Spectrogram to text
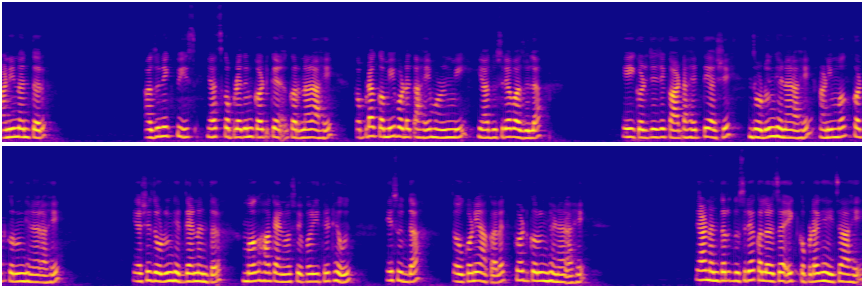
आणि नंतर अजून एक पीस ह्याच कपड्यातून कट के करणार आहे. कपडा कमी पडत आहे म्हणून मी ह्या दुसऱ्या बाजूला हे इकडचे जे काठ आहेत ते असे जोडून घेणार आहे आणि मग कट करून घेणार आहे. हे असे जोडून घेतल्यानंतर मग हा कॅनव्हास पेपर इथे ठेवून हे सुद्धा चौकणी आकारात कट करून घेणार आहे. त्यानंतर दुसऱ्या कलरचा एक कपडा घ्यायचा आहे.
